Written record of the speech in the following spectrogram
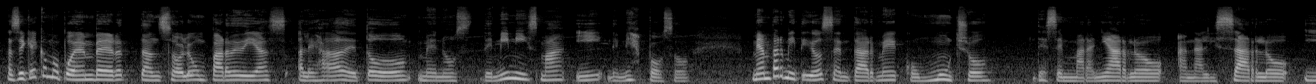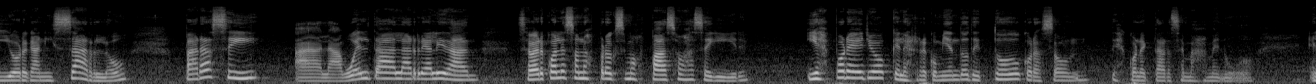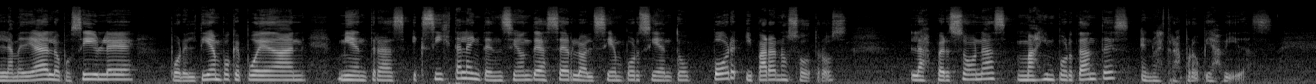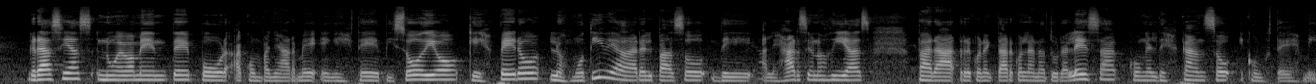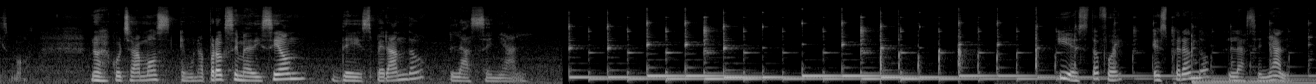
Así que como pueden ver, tan solo un par de días alejada de todo, menos de mí misma y de mi esposo, me han permitido sentarme con mucho desenmarañarlo, analizarlo y organizarlo para así, a la vuelta a la realidad, saber cuáles son los próximos pasos a seguir. Y es por ello que les recomiendo de todo corazón desconectarse más a menudo. En la medida de lo posible, por el tiempo que puedan, mientras exista la intención de hacerlo al 100% por y para nosotros, las personas más importantes en nuestras propias vidas. Gracias nuevamente por acompañarme en este episodio que espero los motive a dar el paso de alejarse unos días para reconectar con la naturaleza, con el descanso y con ustedes mismos. Nos escuchamos en una próxima edición de Esperando la Señal. Y esto fue Esperando la Señal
